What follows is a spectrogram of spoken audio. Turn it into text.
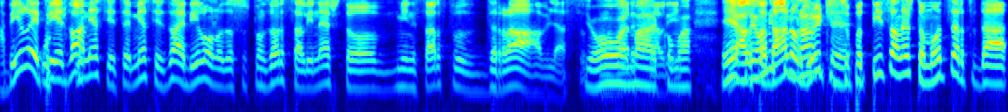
A bilo je prije dva mjeseca, mjesec dva je bilo ono da su sponzorisali nešto Ministarstvo zdravlja su Joj, sponzorisali. majko ma. E, nešto ali sa oni su, Danom brate- Grujičić su potpisali nešto Mozart da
